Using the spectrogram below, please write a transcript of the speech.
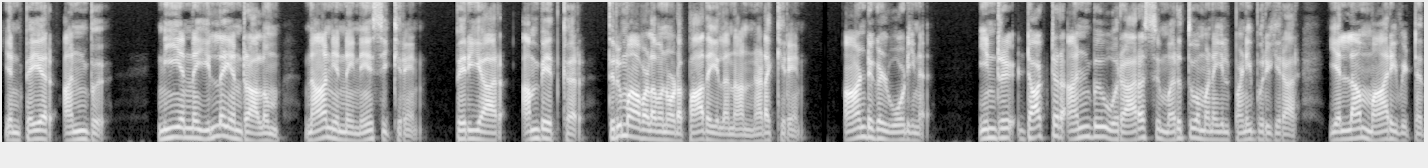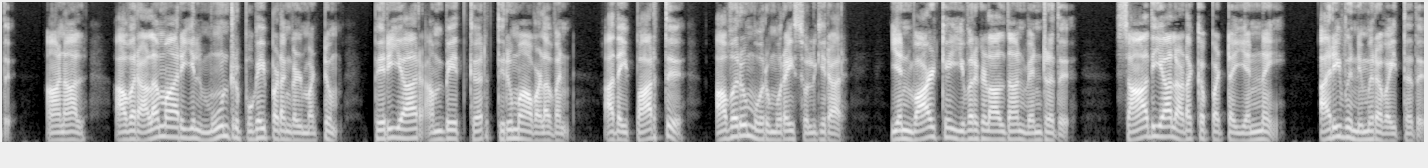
என் பெயர் அன்பு. நீ என்னை இல்லை என்றாலும் நான் என்னை நேசிக்கிறேன். பெரியார் அம்பேத்கர் திருமாவளவனோட பாதையில நான் நடக்கிறேன். ஆண்டுகள் ஓடின. இன்று டாக்டர் அன்பு ஒரு அரசு மருத்துவமனையில் பணிபுரிகிறார். எல்லாம் மாறிவிட்டது. ஆனால் அவர் அலமாரியில் மூன்று புகைப்படங்கள் மட்டும் பெரியார் அம்பேத்கர் திருமாவளவன் அதை பார்த்து அவரும் ஒரு முறை சொல்கிறார் என் வாழ்க்கை இவர்களால்தான் வென்றது. சாதியால் அடக்கப்பட்ட என்னை அறிவு நிமிர வைத்தது.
